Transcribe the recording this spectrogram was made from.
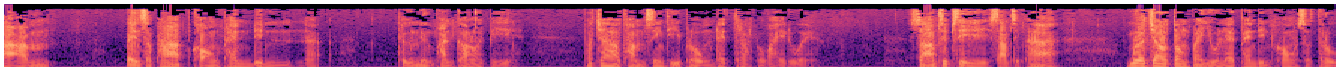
33 เป็นสภาพของแผ่นดินนะถึง 1,900 ปี พระเจ้าทำสิ่งที่พระองค์ได้ตรัสไว้ด้วย 34 35 เมื่อเจ้าต้องไปอยู่ในแผ่นดินของศัตรู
